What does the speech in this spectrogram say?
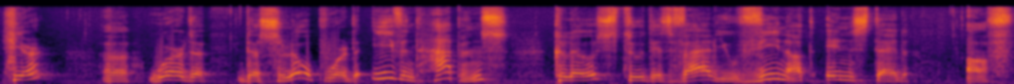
here, uh, where the, the slope, where the event happens, close to this value V naught instead of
